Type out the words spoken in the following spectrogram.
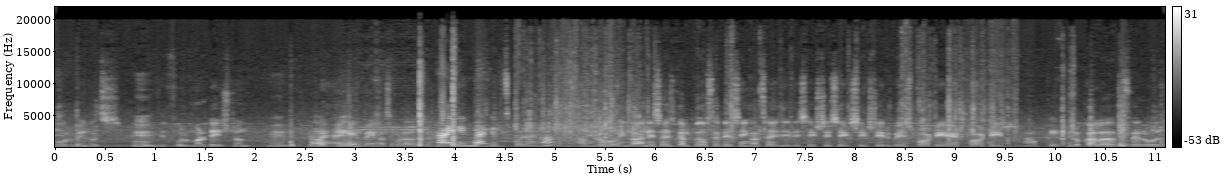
ఫోర్ బెంగల్స్. ఇది ఫుల్ మల్టీ స్టోన్. ఇట్లా హ్యాంగింగ్ బెంగల్స్ కూడా వస్తుంది. హ్యాంగింగ్ బ్యాంగిల్స్ కూడానా? ఇందులో ఇందులో అన్ని సైజ్ కలిపి వస్తుంది. సింగిల్ సైజ్ ఇది sixty six sixty rupees forty eight forty okay ఇందులో కలర్ వస్తాయి rose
